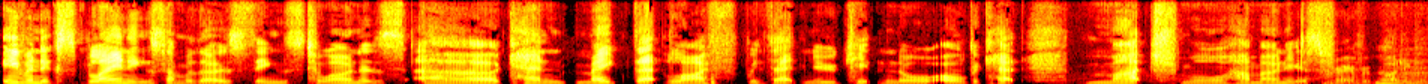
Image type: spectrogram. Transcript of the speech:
even explaining some of those things to owners uh, can make that life with that new kitten or older cat much more harmonious for everybody. Mm.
